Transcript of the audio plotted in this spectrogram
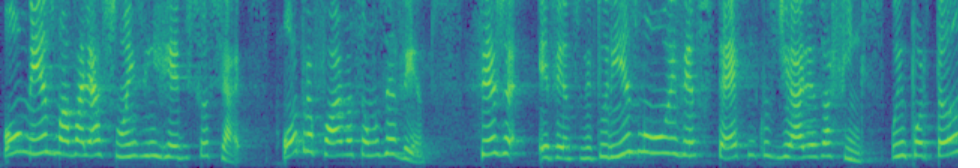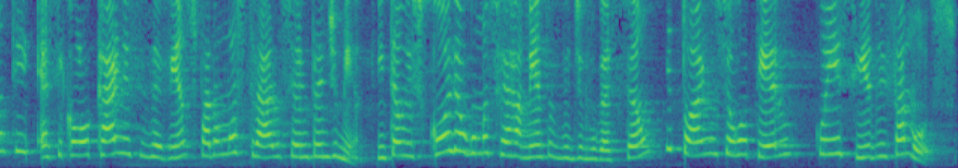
ou mesmo avaliações em redes sociais. Outra forma são os eventos, seja eventos de turismo ou eventos técnicos de áreas afins. O importante é se colocar nesses eventos para mostrar o seu empreendimento. Então, escolha algumas ferramentas de divulgação e torne o seu roteiro conhecido e famoso.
